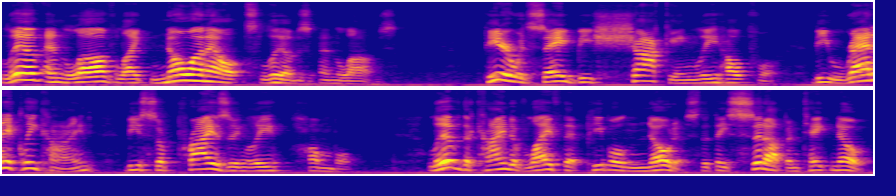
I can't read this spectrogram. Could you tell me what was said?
Live and love like no one else lives and loves. Peter would say, be shockingly helpful, be radically kind, be surprisingly humble. Live the kind of life that people notice, that they sit up and take note.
